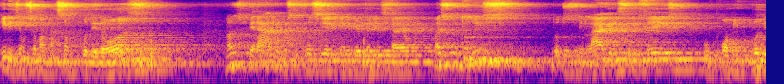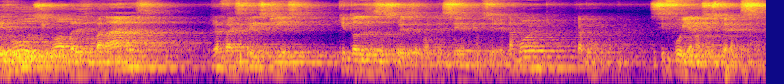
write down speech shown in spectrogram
que eles iam ser uma nação poderosa. Nós esperávamos que fosse ele quem libertaria Israel, mas com tudo isso, todos os milagres que ele fez, o homem poderoso em obras e palavras, já faz três dias que todas essas coisas aconteceram, ou seja, está morto, acabou, se foi a nossa esperança.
